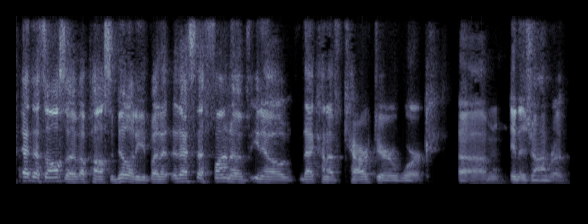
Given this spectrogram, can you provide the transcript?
that, that's also a possibility, but that's the fun of you know that kind of character work um, in a genre.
